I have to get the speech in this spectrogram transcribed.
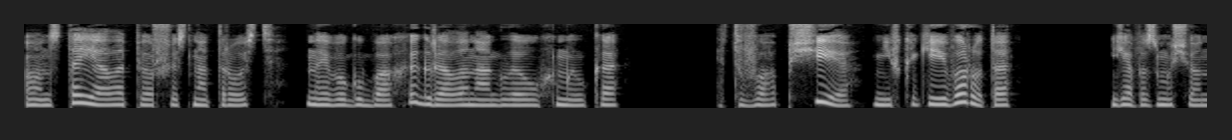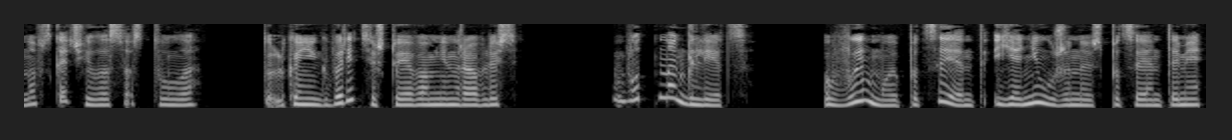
Он стоял, опершись на трость. На его губах играла наглая ухмылка. «Это вообще ни в какие ворота!» Я возмущенно вскочила со стула. «Только не говорите, что я вам не нравлюсь». «Вот наглец. Вы мой пациент, я не ужинаю с пациентами,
